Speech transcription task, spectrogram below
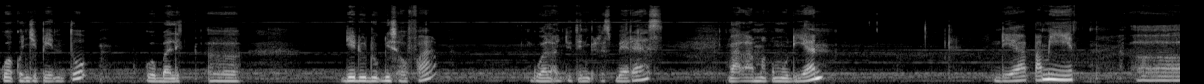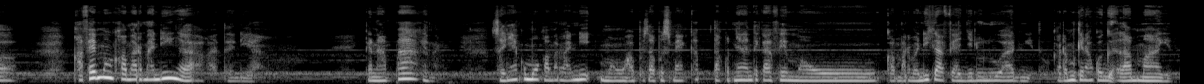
gue kunci pintu, gue balik, uh, dia duduk di sofa, gue lanjutin beres-beres. Gak lama kemudian, dia pamit, uh, kafe mau kamar mandi nggak? kata dia. Kenapa? Soalnya aku mau kamar mandi mau hapus-hapus makeup. Takutnya nanti kafe mau kamar mandi kafe aja duluan gitu. Karena mungkin aku agak lama gitu.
